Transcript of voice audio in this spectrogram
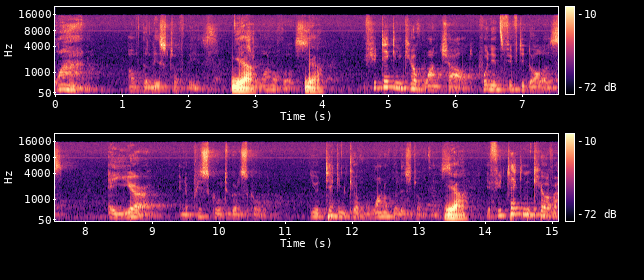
one of the list of these. Yeah. Just one of those. Yeah. If you're taking care of one child who needs $50 a year in a preschool to go to school, you're taking care of one of the list of these. Yeah. If you're taking care of a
